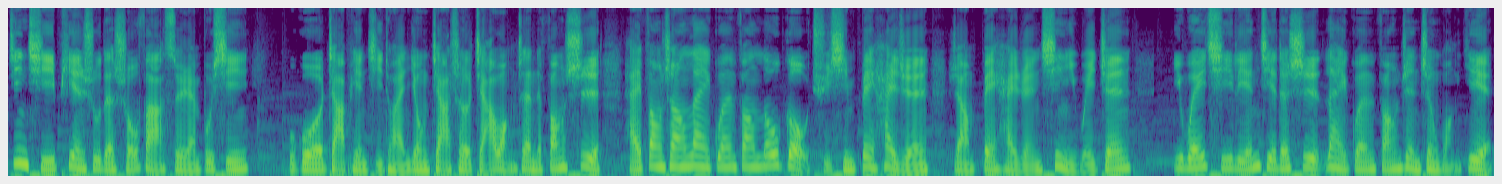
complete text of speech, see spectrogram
近期骗术的手法虽然不新。不过，诈骗集团用架设假网站的方式，还放上赖官方 logo 取信被害人，让被害人信以为真，以为其连接的是赖官方认证网页，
